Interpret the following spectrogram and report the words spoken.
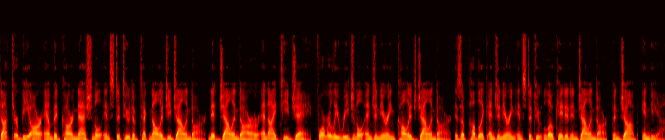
Dr. B. R. Ambedkar National Institute of Technology Jalandhar NIT Jalandhar or NITJ, formerly Regional Engineering College Jalandhar, is a public engineering institute located in Jalandhar, Punjab, India.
